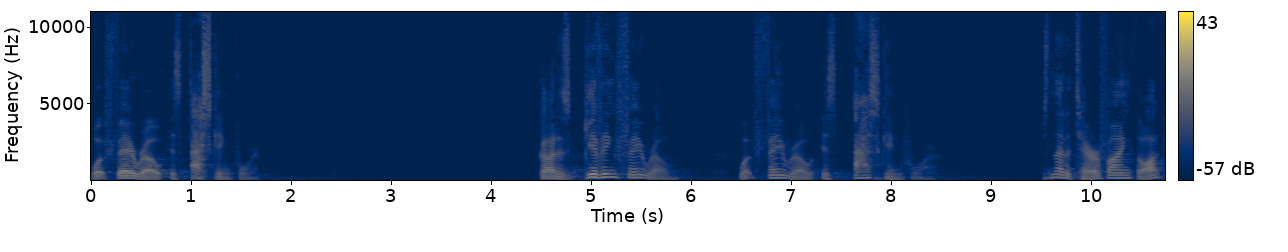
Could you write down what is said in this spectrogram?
what Pharaoh is asking for. God is giving Pharaoh what Pharaoh is asking for. Isn't that a terrifying thought?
